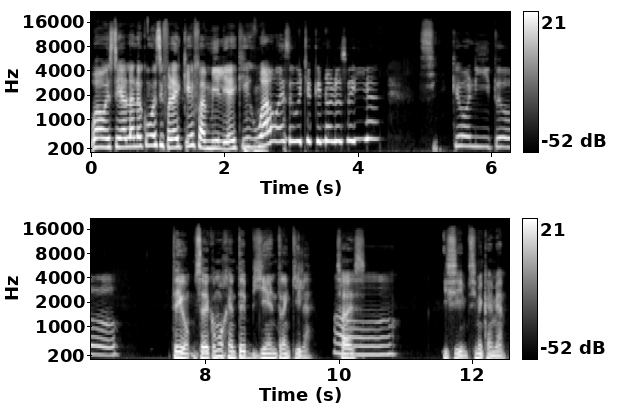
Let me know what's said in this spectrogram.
Wow, estoy hablando como si fuera de qué familia. Y que Ujú. wow, hace mucho que no los veía. Sí. ¡Qué bonito! Te digo, se ve como gente bien tranquila, ¿sabes? Oh. Y sí, sí me caen bien.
